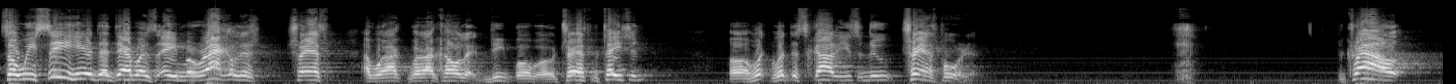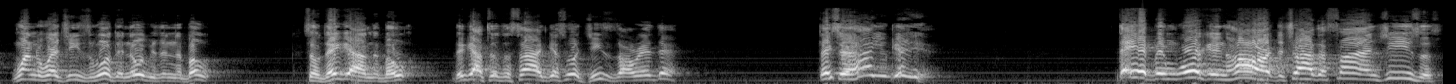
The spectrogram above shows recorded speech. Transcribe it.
So we see here that there was a miraculous trans, what I, what I call it, deep uh, uh, transportation. Uh, what, what the scholar used to do? Transport it. The crowd wondered where Jesus was. They know he was in the boat. So they got in the boat. They got to the side. Guess what? Jesus is already there. They said, how you get here? They had been working hard to try to find Jesus.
